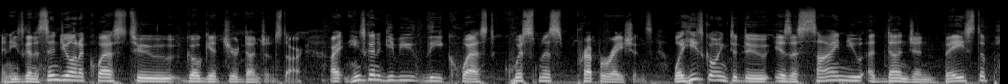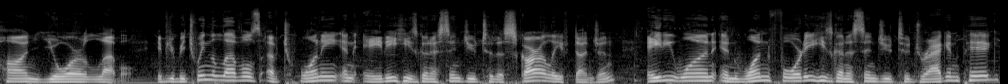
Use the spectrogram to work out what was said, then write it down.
and he's going to send you on a quest to go get your dungeon star. All right, and he's going to give you the quest Kwismas Preparations. What he's going to do is assign you a dungeon based upon your level. If you're between the levels of 20 and 80, he's going to send you to the Scarleaf dungeon. 81 and 140, he's going to send you to Dragon Pig.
